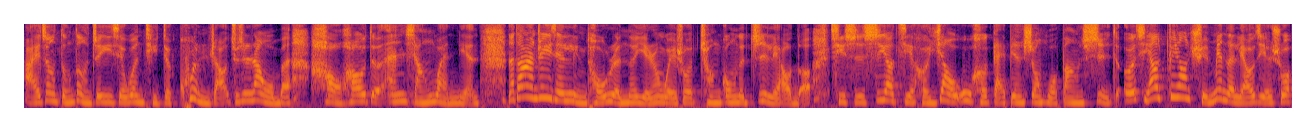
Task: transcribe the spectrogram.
癌症等等这一些问题的困扰，就是让我们好好的安享晚年。那当然，这一些领头人人呢，也认为说，成功的治疗的其实是要结合药物和改变生活方式的，而且要非常全面的了解说，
